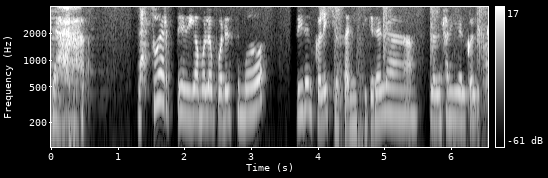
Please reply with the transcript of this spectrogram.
la, la suerte, digámoslo por ese modo, de ir al colegio, o sea, ni siquiera la, la dejan ir al colegio.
